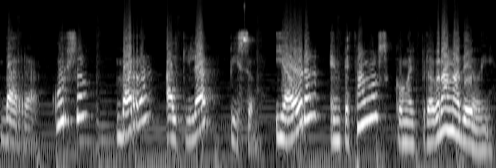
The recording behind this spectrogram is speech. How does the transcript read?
barra curso barra alquilar piso. Y ahora empezamos con el programa de hoy.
